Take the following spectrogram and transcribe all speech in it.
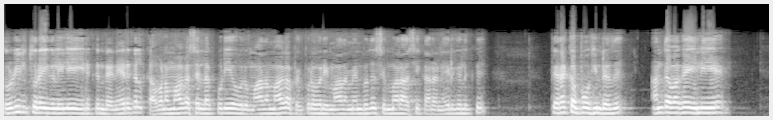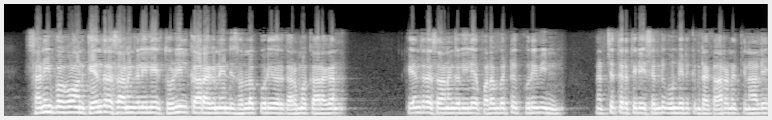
தொழில்துறைகளிலே இருக்கின்ற நேர்கள் கவனமாக செல்லக்கூடிய ஒரு மாதமாக பிப்ரவரி மாதம் என்பது சிம்மராசிக்கார நேர்களுக்கு பிறக்கப் போகின்றது. அந்த வகையிலேயே சனி பகவான் கேந்திர சாணங்களிலே தொழில்காரகன் என்று சொல்லக்கூடிய ஒரு கர்மக்காரகன் கேந்திர சாணங்களிலே படம் பெற்று குருவின் நட்சத்திரத்திலே சென்று கொண்டிருக்கின்ற காரணத்தினாலே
